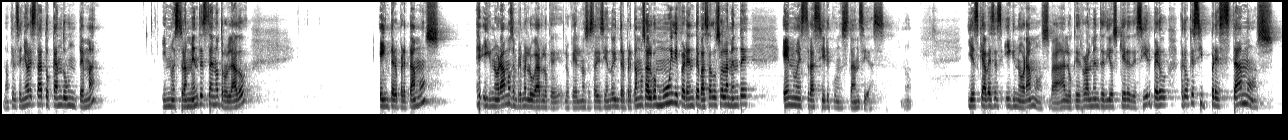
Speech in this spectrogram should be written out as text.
¿No? Que el Señor está tocando un tema y nuestra mente está en otro lado e interpretamos, e ignoramos en primer lugar lo que, lo que Él nos está diciendo, interpretamos algo muy diferente basado solamente en nuestras circunstancias. Y es que a veces ignoramos ¿va? lo que realmente Dios quiere decir, pero creo que si prestamos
